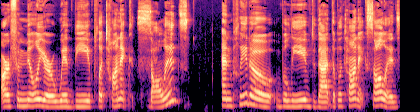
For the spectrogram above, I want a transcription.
are familiar with the Platonic solids, and Plato believed that the Platonic solids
